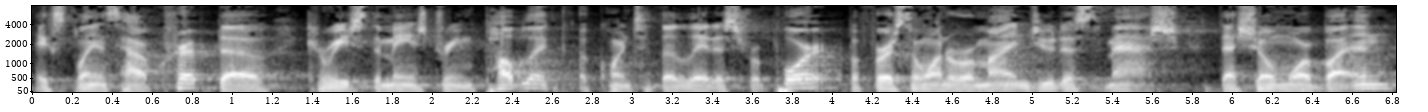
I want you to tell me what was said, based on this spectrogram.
explains how crypto can reach the mainstream public, according to the latest report. But first I want to remind you to smash that show more button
